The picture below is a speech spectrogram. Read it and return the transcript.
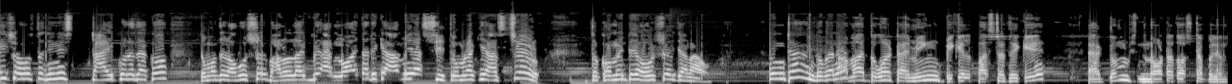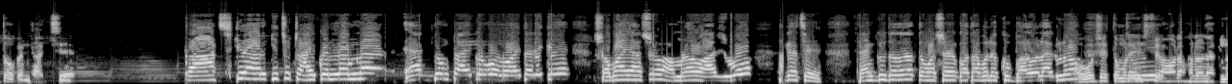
এই সমস্ত জিনিস ট্রাই করে দেখো। তোমাদের অবশ্যই ভালো লাগবে। আর নয় তারিখে আমি আসছি তোমরা কি আসছো? তো কমেন্টে অবশ্যই জানাও। টাইমিংটা দোকানে আমার দোকানের টাইমিং বিকেল পাঁচটা থেকে একদম নটা দশটা পর্যন্ত ওপেন থাকছে। তো আজকে আর কিছু ট্রাই করলাম না। একদম ট্রাই করব নয় তারিখে। সবাই আসো আমরাও আসব। ঠিক আছে? থ্যাংক ইউ দাদা তোমার সঙ্গে কথা বলে খুব ভালো লাগল। অবশ্যই তোমার তুমি- এসে আমারও ভালো লাগল।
